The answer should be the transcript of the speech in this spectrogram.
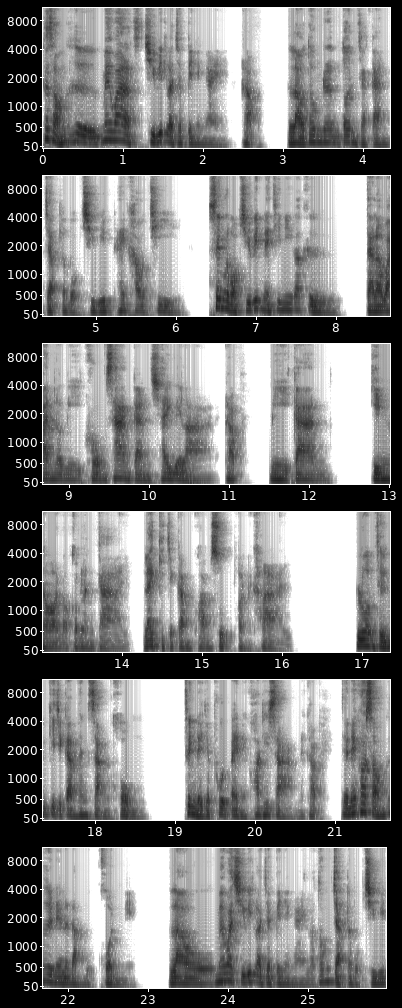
ข้อ2ก็คือไม่ว่าชีวิตเราจะเป็นยังไงครับ เราต้องเริ่มต้นจากการจัดระบบชีวิตให้เข้าที่ ซึ่งระบบชีวิตในที่นี้ก็คือ แต่ละวันเรามีโครงสร้างการใช้เวลาครับ มีการกินนอนออกกำลังกาย และกิจกรรมความสุขผ่อนคลาย รวมถึงกิจกรรมทางสังคม ซึ่งเดี๋ยวจะพูดไปในข้อที่3นะครับแต่ในข้อ 2 ก็คือในระดับบุคคลเนี่ยเราไม่ว่าชีวิตเราจะเป็นยังไง เราต้องจัดระบบชีวิต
